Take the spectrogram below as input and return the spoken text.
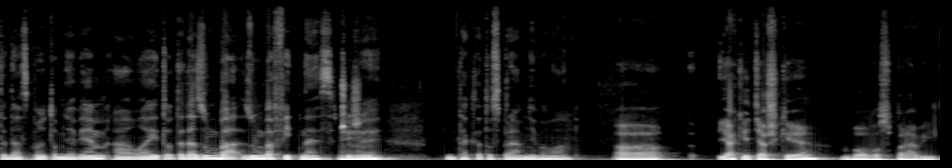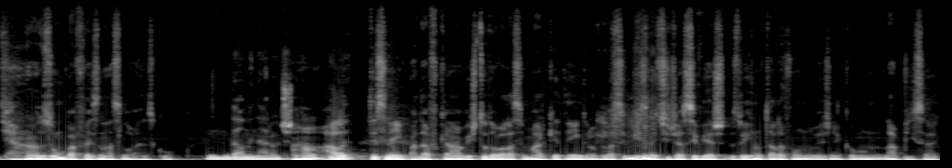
teda aspoň o tom neviem, ale je to teda zumba, zumba fitness, čiže mm-hmm. tak sa to správne volá. A jaké ťažké bolo spraviť Zumba Fest na Slovensku? Veľmi náročné. Aha, ale ty si nie padavka, vyštudovala si marketing, robila si biznes, čiže asi vieš zvihnúť telefón, vieš niekomu napísať.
